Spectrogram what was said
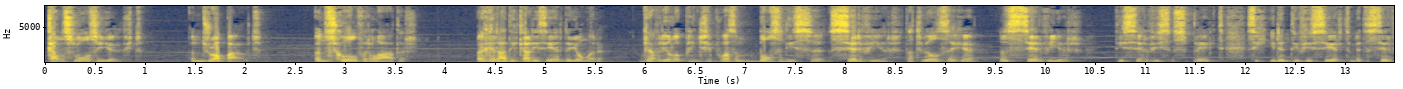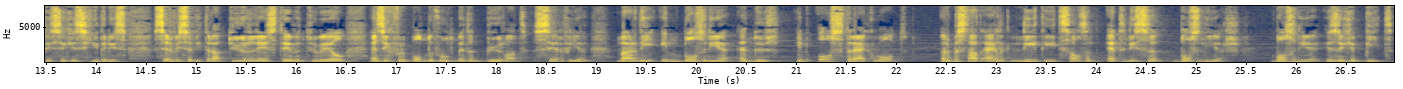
kansloze jeugd. Een drop-out. Een schoolverlater. Een geradicaliseerde jongere. Gavrilo Princip was een Bosnische Serviër. Dat wil zeggen, een Serviër die Servisch spreekt, zich identificeert met de Servische geschiedenis, Servische literatuur leest eventueel en zich verbonden voelt met het buurland Servië, maar die in Bosnië en dus in Oostenrijk woont. Er bestaat eigenlijk niet iets als een etnische Bosnier. Bosnië is een gebied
